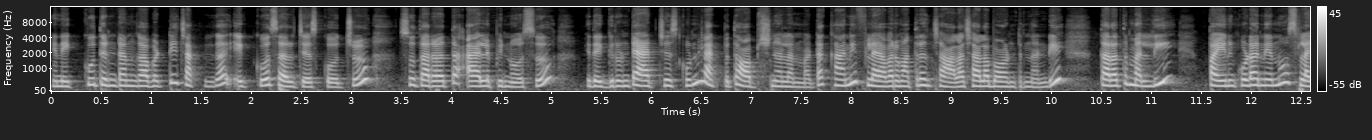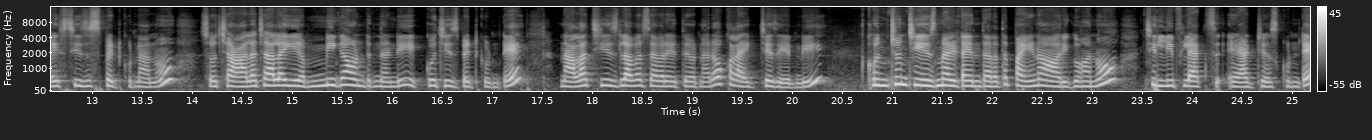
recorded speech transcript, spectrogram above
నేను ఎక్కువ తింటాను కాబట్టి చక్కగా ఎక్కువ సర్వ్ చేసుకోవచ్చు. సో తర్వాత యాలపినోస్ మీ దగ్గర ఉంటే యాడ్ చేసుకోండి లేకపోతే ఆప్షనల్ అనమాట కానీ ఫ్లేవర్ మాత్రం చాలా చాలా బాగుంటుందండి. తర్వాత మళ్ళీ పైన కూడా నేను స్లైస్ చీజెస్ పెట్టుకున్నాను. సో చాలా చాలా ఎమ్మీగా ఉంటుందండి ఎక్కువ చీజ్ పెట్టుకుంటే. నాలా చీజ్ లవర్స్ ఎవరైతే ఉన్నారో ఒక లైక్ చేసేయండి. కొంచెం చీజ్ మెల్ట్ అయిన తర్వాత పైన ఆరిగానో చిల్లీ ఫ్లాక్స్ యాడ్ చేసుకుంటే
